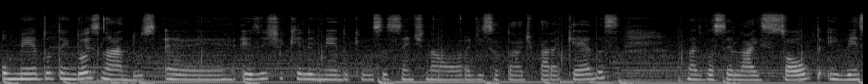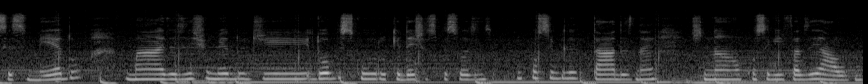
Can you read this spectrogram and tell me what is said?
O medo tem dois lados. É, existe aquele medo que você sente na hora de soltar de paraquedas mas você lá e solta e vence esse medo. Mas existe o medo de, do obscuro que deixa as pessoas impossibilitadas, né, de não conseguir fazer algo.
